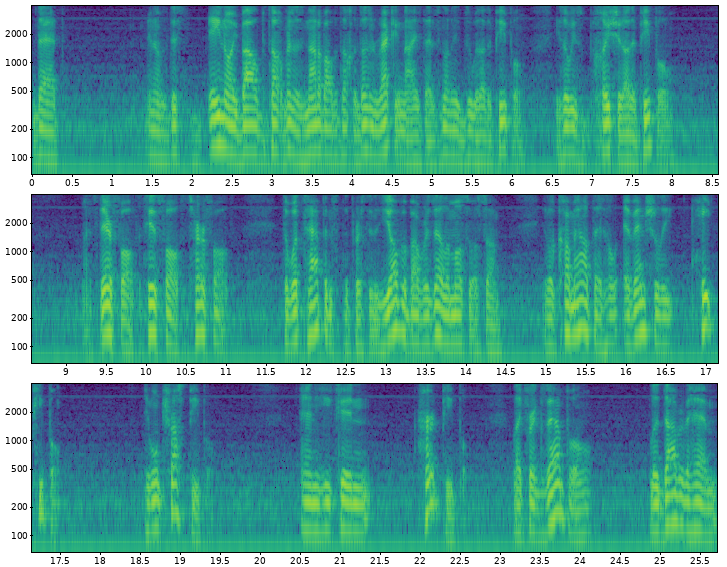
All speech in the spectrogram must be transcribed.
that you know this Einoi Baal B'tach person is not a Baal B'tach and doesn't recognize that it's nothing to do with other people. He's always choshed other people. It's their fault. It's his fault. It's her fault. That what happens to the person is Yava Bavrzel Amosu Osam. It'll come out that he'll eventually hate people. He won't trust people, and he can hurt people. Like for example, behem,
